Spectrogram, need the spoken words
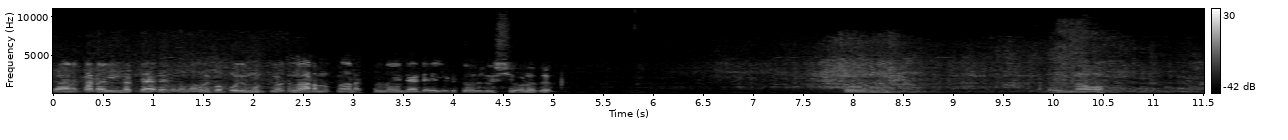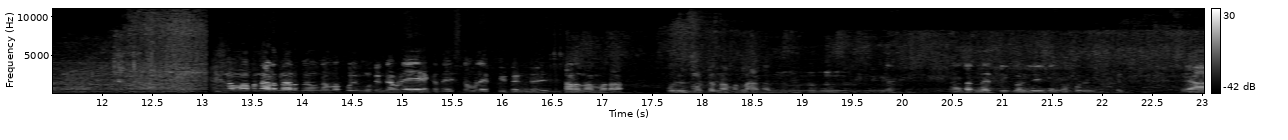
ഇതാണ് കടലിന്റെ തിരകൾ നമ്മളിപ്പോ പുൽമുട്ടിലോട്ട് നടന്ന് നടക്കുന്നതിന്റെ ഇടയിൽ എടുക്കുന്ന ഒരു ദൃശ്യമാണിത്. നമ്മളിപ്പോ നടന്ന് നടന്ന് നമ്മ പുൽമുട്ടിന്റെ അവിടെ ഏകദേശം നമ്മൾ എത്തിയിട്ടുണ്ട്. ഇതാണ് നമ്മുടെ പുൽമുട്ട് നമ്മൾ നടന്ന് നടന്നെത്തിക്കൊണ്ടിരിക്കുന്ന പുൽമുട്ട് ആ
